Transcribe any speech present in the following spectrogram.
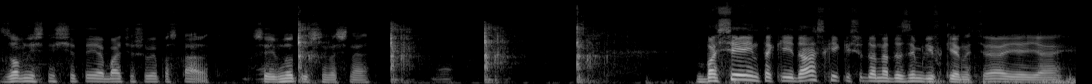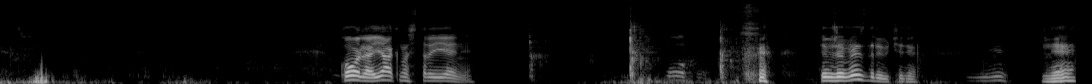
зовнішні щити я бачу, що ви поставите. Ще й внутрішні почнете. Басейн такий, да? Скільки сюди треба землі вкинути? Ай-яй-яй. Коля, як настроєння? Плохо. Ти вже виздрів чи ні? Ні. Ні?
